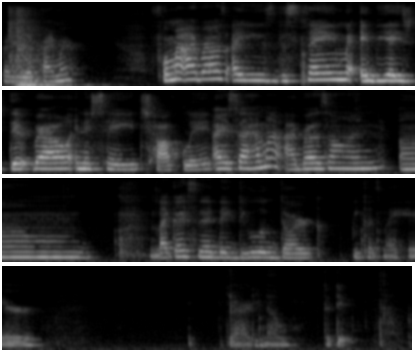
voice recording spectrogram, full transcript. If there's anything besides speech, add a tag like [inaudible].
regular primer. For my eyebrows, I use the same ABH Dip Brow in the shade Chocolate. Alright, so I have my eyebrows on. Um, Like I said, they do look dark because my hair, you already know the dip.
